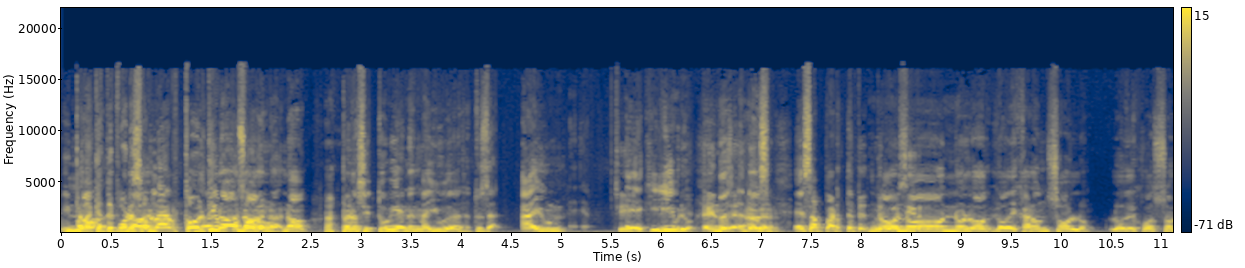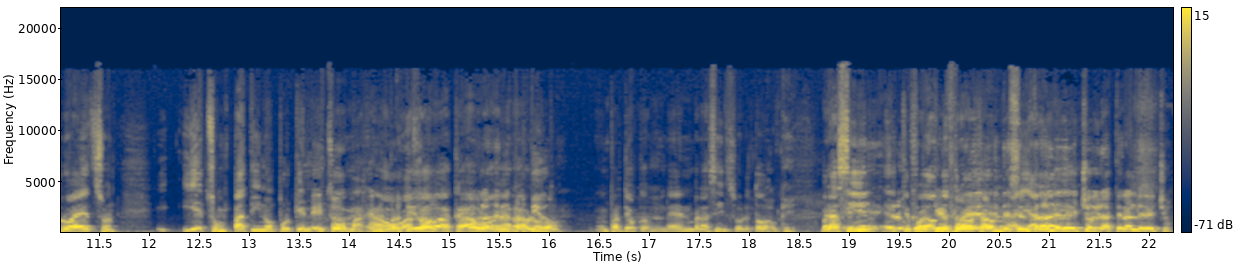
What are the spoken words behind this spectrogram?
¿Y para qué te pones a hablar todo el no, tiempo no, solo? No, no, no. Pero si tú vienes, me ayudas. Entonces, hay un. equilibrio. En- entonces, esa parte te no, decir- no, no lo, lo dejaron solo, lo dejó solo a Edson. Y, Edson patinó porque Edson, o en el partido, bajaba acá ¿habla o en el partido? En partido con- en Brasil sobre todo. Brasil, Eh, que fue que donde fue trabajaron de central derecho y lateral derecho.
